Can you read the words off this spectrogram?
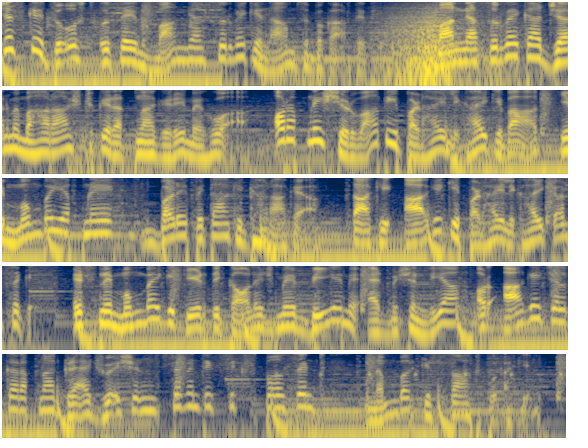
जिसके दोस्त उसे मान्या सुरवे के नाम से पुकारते थे। मान्या सुरवे का जन्म महाराष्ट्र के रत्नागिरी में हुआ और अपनी शुरुआती पढ़ाई लिखाई के बाद ये मुंबई अपने बड़े पिता के घर आ गया, ताकि आगे की पढ़ाई लिखाई कर सके। इसने मुंबई के कीर्ति कॉलेज में बीए में एडमिशन लिया और आगे चलकर अपना ग्रेजुएशन 76 परसेंट नंबर के साथ पूरा किया।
